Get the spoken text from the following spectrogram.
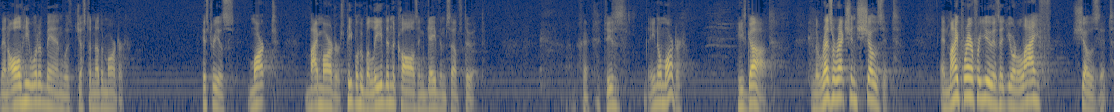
then all he would have been was just another martyr. History is marked by martyrs, people who believed in the cause and gave themselves to it. Jesus ain't no martyr. He's God. And the resurrection shows it. And my prayer for you is that your life shows it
